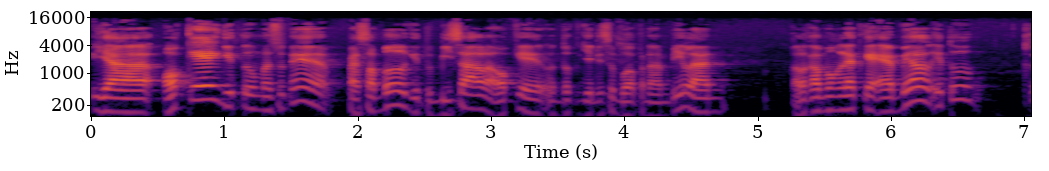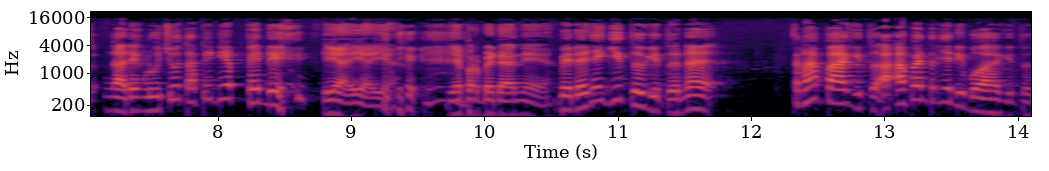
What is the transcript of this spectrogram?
ya oke gitu. Maksudnya passable gitu. Bisa lah oke untuk jadi sebuah penampilan. Kalau kamu ngeliat kayak Ebel itu nggak ada yang lucu tapi dia pede. Iya, iya, iya. Ya perbedaannya ya. bedanya gitu gitu. Nah, kenapa gitu? A- Apa yang terjadi bawah gitu?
